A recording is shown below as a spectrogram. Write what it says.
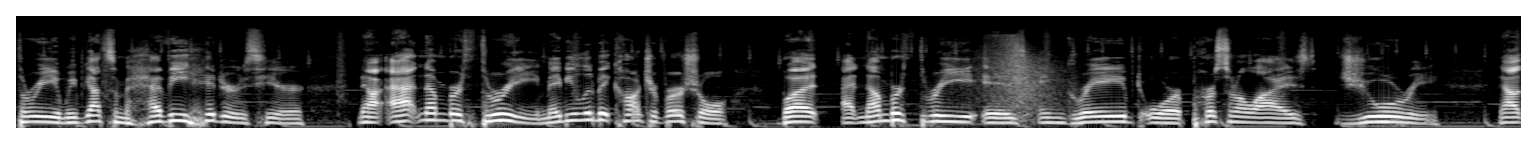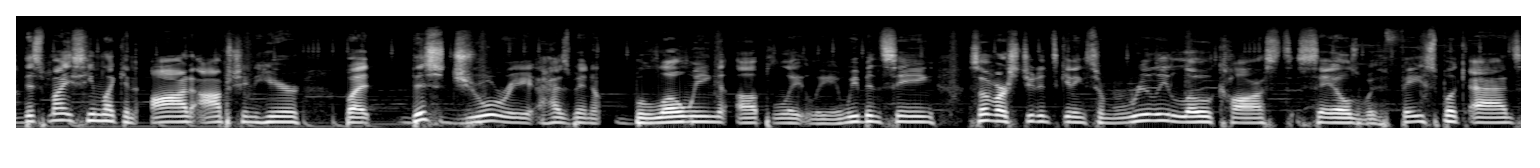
three and we've got some heavy hitters here. Now at number three, maybe a little bit controversial, but at number three is engraved or personalized jewelry. Now, this might seem like an odd option here, but this jewelry has been blowing up lately. And we've been seeing some of our students getting some really low cost sales with Facebook ads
